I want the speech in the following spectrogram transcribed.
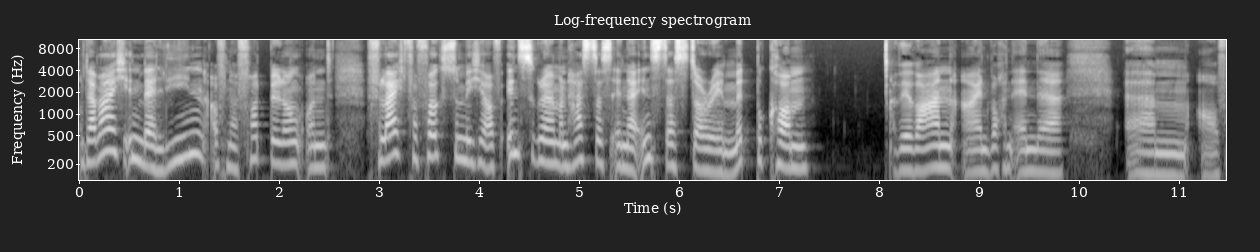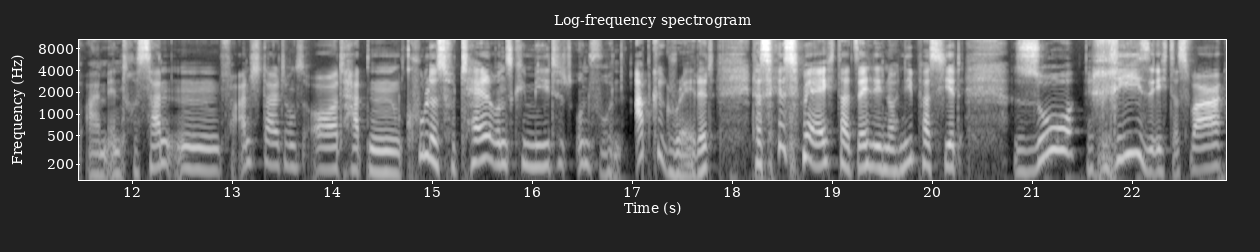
da war ich in Berlin auf einer Fortbildung und vielleicht verfolgst du mich ja auf Instagram und hast das in der Insta-Story mitbekommen wir waren ein Wochenende ähm, auf einem interessanten Veranstaltungsort, hatten ein cooles Hotel uns gemietet und wurden abgegradet. Das ist mir echt tatsächlich noch nie passiert. So riesig. Das war,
